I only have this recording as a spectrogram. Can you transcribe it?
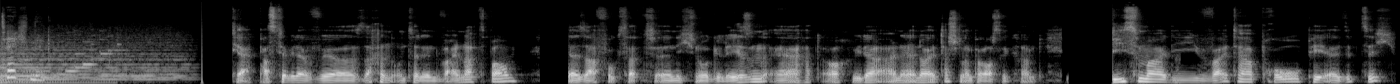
Technik. Tja, passt ja wieder für Sachen unter den Weihnachtsbaum. Der Saarfuchs hat äh, nicht nur gelesen, er hat auch wieder eine neue Taschenlampe rausgekramt. Diesmal die Walter Pro PL70,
